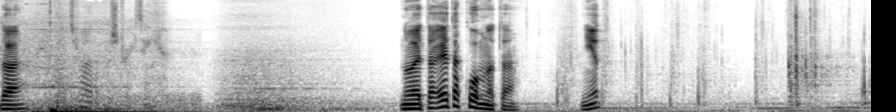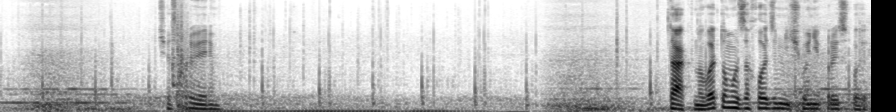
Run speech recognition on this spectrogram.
Да. Но это эта комната. Нет? Сейчас проверим. Так, ну в эту мы заходим, ничего не происходит.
